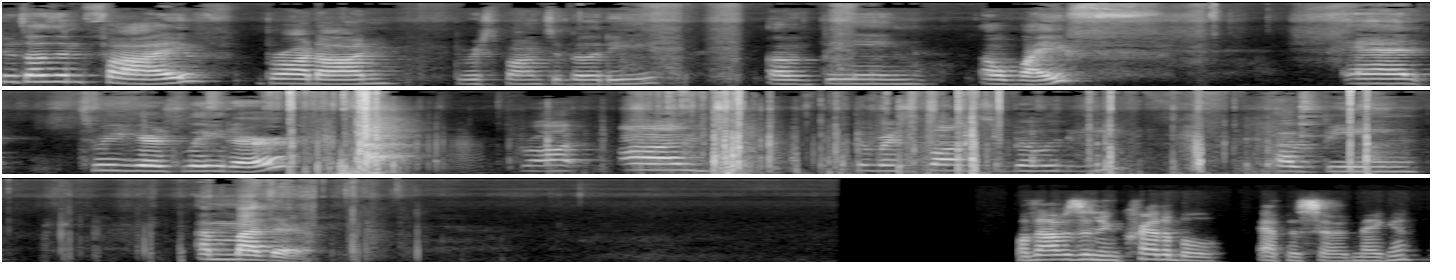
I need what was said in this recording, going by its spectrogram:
2005 brought on the responsibility of being a wife, and three years later, brought on the responsibility of being a mother. Well, that was an incredible episode, Meghan.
